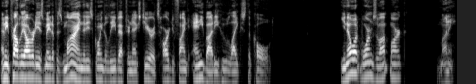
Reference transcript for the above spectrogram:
And he probably already has made up his mind that he's going to leave after next year. It's hard to find anybody who likes the cold. You know what warms him up, Mark? Money.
